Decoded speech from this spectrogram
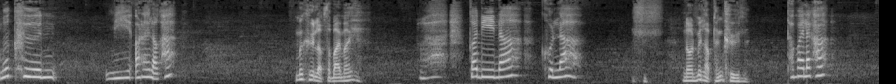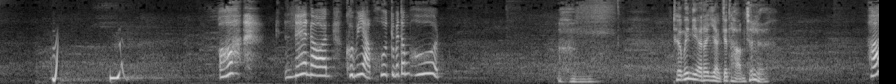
เมื่อคืน มีอะไรเหรอคะเมื่อคืนหลับสบายไหมก็ดีนะ คุณล่ะนอนไม่หลับทั้งคืน ทำไมล่ะคะ อ๋อ แน่นอน คุณไม่อยากพูดก็ไม่ต้องพูด เธอไม่มีอะไรอยากจะถามฉันเหรอ ฮะ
